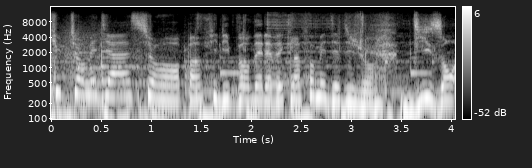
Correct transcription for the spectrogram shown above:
Culture Média sur Europe 1, Philippe Vandel avec l'info média du jour. Dix ans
